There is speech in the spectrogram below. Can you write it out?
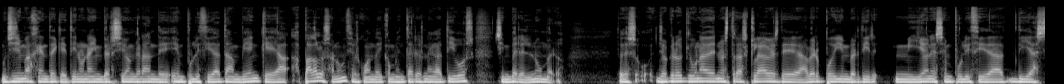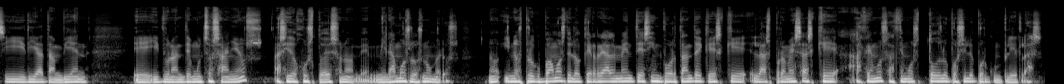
muchísima gente que tiene una inversión grande en publicidad también, que apaga los anuncios cuando hay comentarios negativos sin ver el número. Entonces, yo creo que una de nuestras claves de haber podido invertir millones en publicidad día sí, día también, eh, y durante muchos años, ha sido justo eso, ¿no? Miramos los números, ¿no? Y nos preocupamos de lo que realmente es importante, que es que las promesas que hacemos, hacemos todo lo posible por cumplirlas.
